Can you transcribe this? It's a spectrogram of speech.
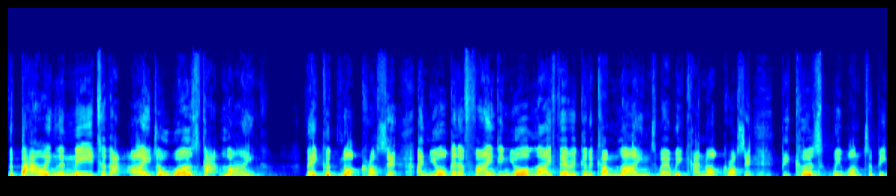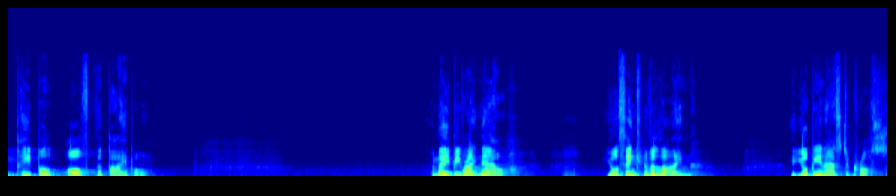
the bowing, the knee to that idol was that line. They could not cross it. And you're going to find in your life there are going to come lines where we cannot cross it because we want to be people of the Bible. And maybe right now, you're thinking of a line that you're being asked to cross.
